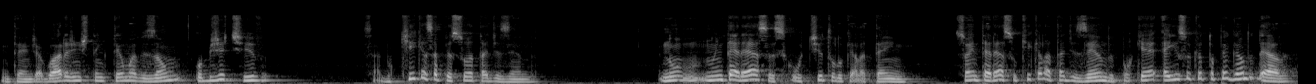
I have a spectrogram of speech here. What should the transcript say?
Entende? Agora a gente tem que ter uma visão objetiva. Sabe? O que, que essa pessoa está dizendo? Não, não interessa o título que ela tem. Só interessa o que, que ela está dizendo, porque é isso que eu estou pegando dela.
